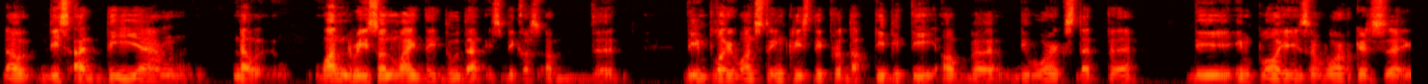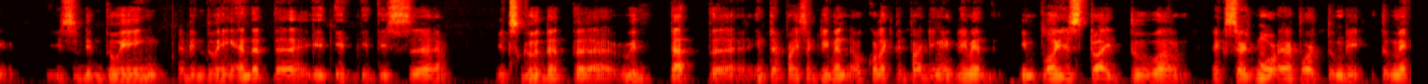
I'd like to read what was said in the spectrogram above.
Now, these are the um, now, one reason why they do that is because of the the employer wants to increase the productivity of uh, the works that uh, the employees or workers uh, is been doing have been doing and that uh, it, it it is uh, it's good that uh, with that enterprise agreement or collective bargaining agreement employees try to um, exert more effort to be to make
